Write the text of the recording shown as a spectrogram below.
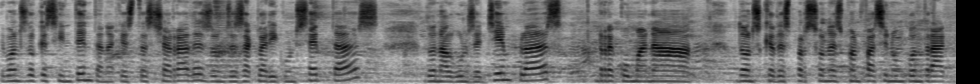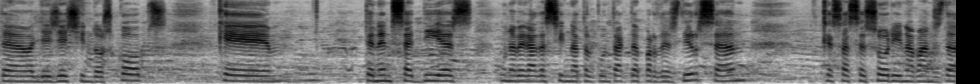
Llavors el que s'intenta en aquestes xerrades doncs, és aclarir conceptes, donar alguns exemples, recomanar doncs, que les persones quan facin un contracte llegeixin dos cops, que tenen set dies una vegada signat el contracte per desdir-se'n, que s'assessorin abans de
